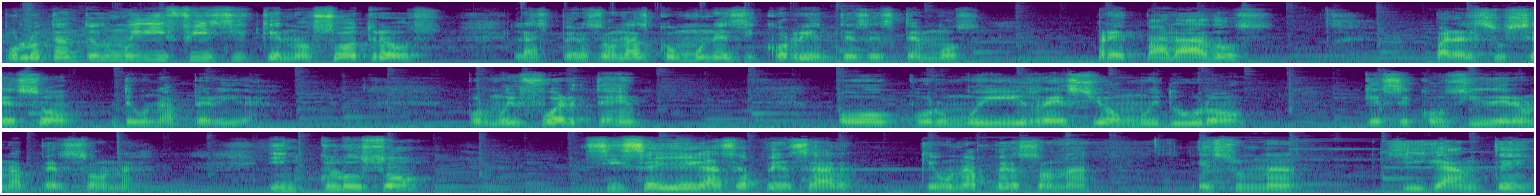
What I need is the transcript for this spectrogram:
Por lo tanto es muy difícil que nosotros, las personas comunes y corrientes, estemos preparados para el suceso de una pérdida por muy fuerte o por muy recio, muy duro que se considere una persona. Incluso si se llegase a pensar que una persona es una gigante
